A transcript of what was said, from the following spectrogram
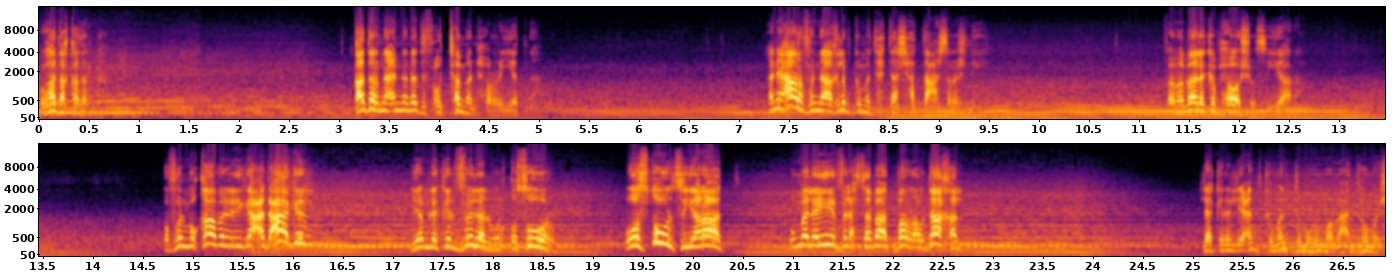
وهذا قدرنا. قدرنا أن ندفع ثمن حريتنا. أنا عارف أن أغلبكم ما تحتاج حتى عشرة جنيه. فما بالك بحوش وسيارة. وفي المقابل اللي قاعد عاقل يملك الفلل والقصور وأسطول سيارات وملايين في الحسابات برا وداخل. لكن اللي عندكم أنتم وهم ما عندهمش.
